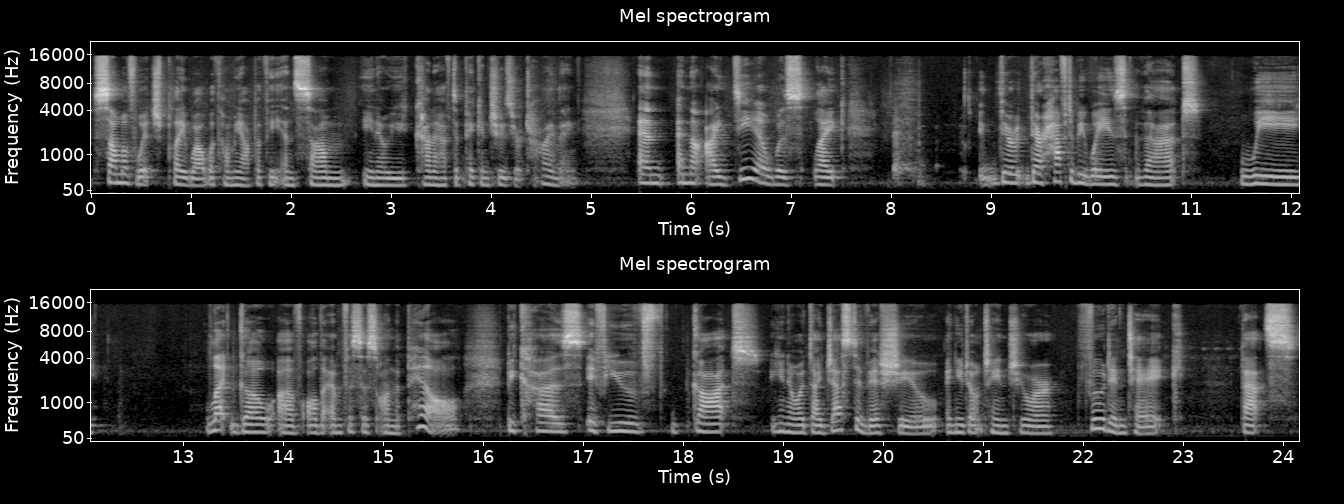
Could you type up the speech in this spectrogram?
some of which play well with homeopathy and some you know you kind of have to pick and choose your timing. And and the idea was like there there have to be ways that we let go of all the emphasis on the pill because if you've got you know a digestive issue and you don't change your food intake that's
